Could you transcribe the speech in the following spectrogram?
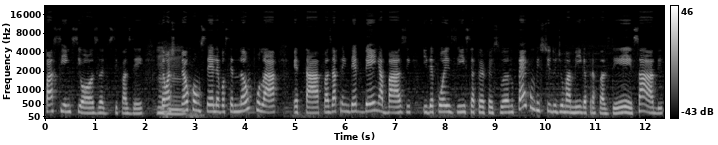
pacienciosa de se fazer. Então, uhum. acho que meu conselho é você não pular etapas, aprender bem a base e depois ir se aperfeiçoando. Pega um vestido de uma amiga para fazer, sabe?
